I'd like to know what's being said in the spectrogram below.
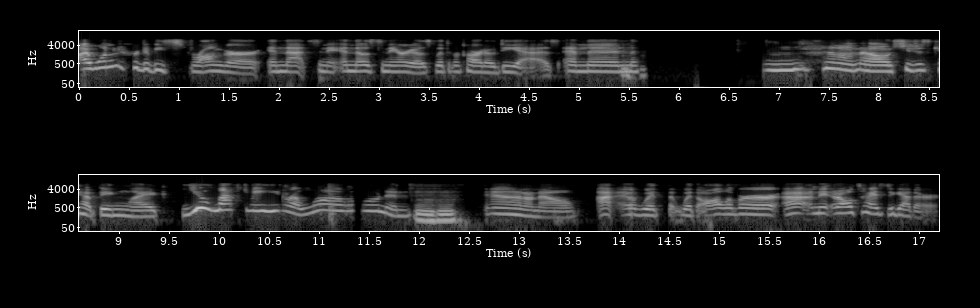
I wanted her to be stronger in that scena- in those scenarios with Ricardo Diaz and then mm, I don't know she just kept being like you left me here alone and Mhm. I don't know. I with with Oliver, uh, and it all ties together.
